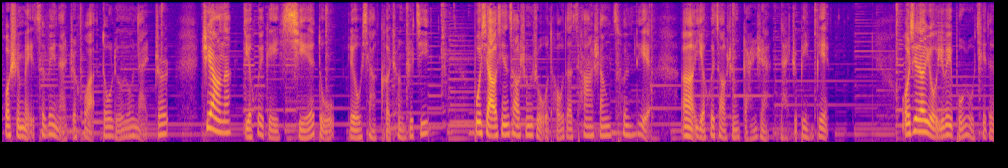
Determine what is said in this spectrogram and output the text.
或是每次喂奶之后啊都留有奶汁儿，这样呢也会给邪毒留下可乘之机，不小心造成乳头的擦伤皴裂，呃也会造成感染乃至病变。我记得有一位哺乳期的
